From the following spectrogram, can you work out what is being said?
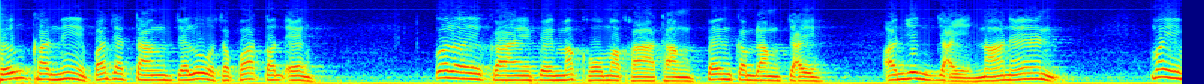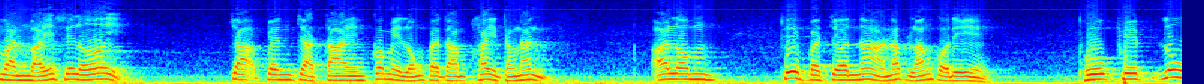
ถึงขั้นนี้ปัจจตังจะรู้เฉพาะตนเอง ก็เลยกลายเป็นมัคโคมาคาทางเป็นกำลังใจ อันยิ่งใหญ่หนาแน่น ไม่หวั่นไหวเสียเลย จะเป็นจะตายก็ไม่หลงไปตามใครทางนั้น อารมณ์ที่ประเจิญหน้ารับหลังก็ดี ถูกผิดรู้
